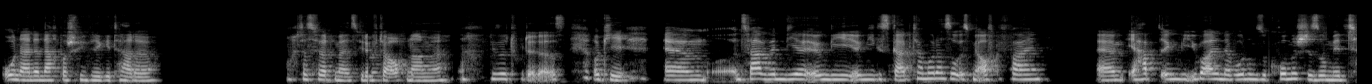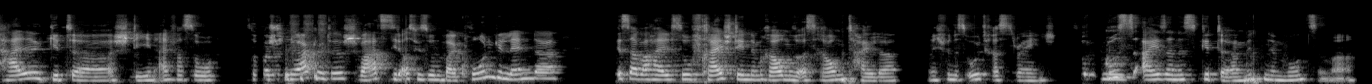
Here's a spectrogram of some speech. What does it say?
Oh nein, der Nachbar spielt wieder Gitarre. Ach, das hört man jetzt wieder auf der Aufnahme. Ach, wieso tut er das? Okay. Ähm, und zwar, wenn wir irgendwie, irgendwie geskypt haben oder so, ist mir aufgefallen, ähm, ihr habt irgendwie überall in der Wohnung so komische, so Metallgitter stehen. Einfach so, so verschnörkelte, schwarz, sieht aus wie so ein Balkongeländer, ist aber halt so freistehend im Raum, so als Raumteil da. Und ich finde es ultra strange so gusseisernes Gitter mitten im Wohnzimmer.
